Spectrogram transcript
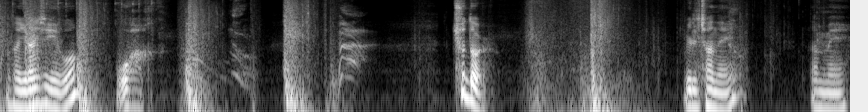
그래서 이런 식이고. 우와. 추돌. 밀쳐내. 그 다음에.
